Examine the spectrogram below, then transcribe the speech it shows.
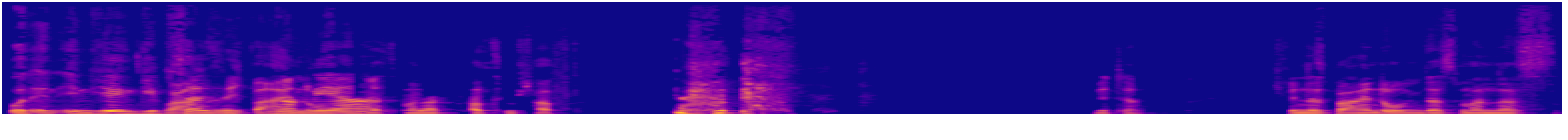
Und in Indien gibt's halt immer mehr. dass man das trotzdem schafft. Bitte. Ich finde es das beeindruckend, dass man das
